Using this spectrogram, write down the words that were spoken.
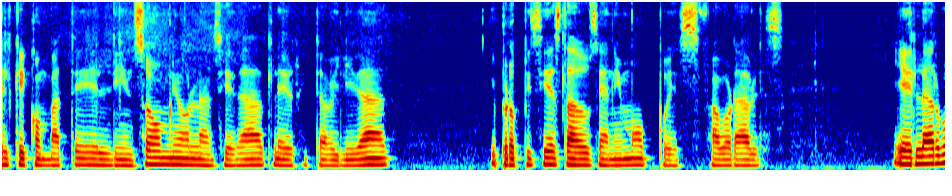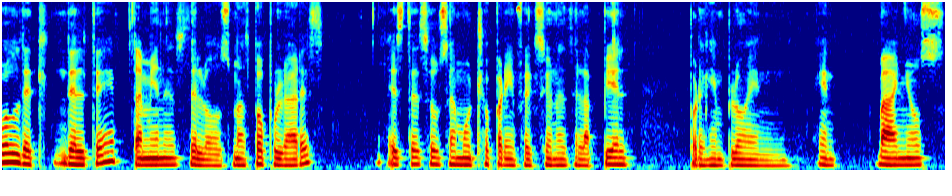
el que combate el insomnio, la ansiedad, la irritabilidad y propicia estados de ánimo pues favorables. El árbol del té también es de los más populares. Este se usa mucho para infecciones de la piel, por ejemplo en baños,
